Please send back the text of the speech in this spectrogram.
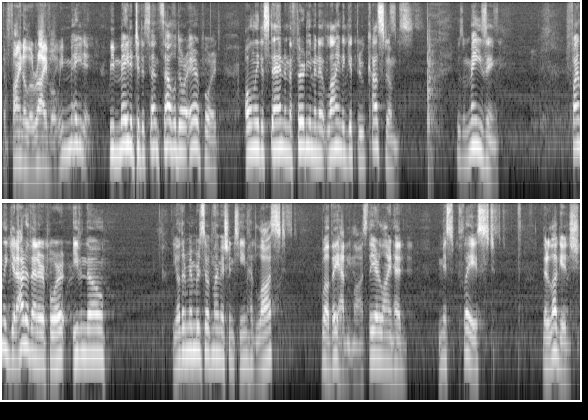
The final arrival. We made it. We made it to the San Salvador airport, only to stand in a 30 minute line to get through customs. It was amazing. Finally, get out of that airport, even though the other members of my mission team had lost. Well, they hadn't lost. The airline had misplaced their luggage.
